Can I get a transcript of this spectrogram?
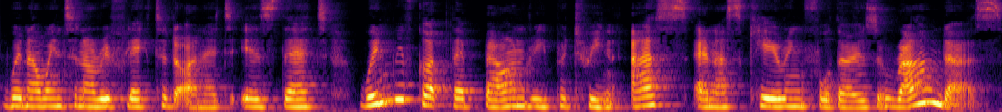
when I went and I reflected on it is that when we've got that boundary between us and us caring for those around us,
